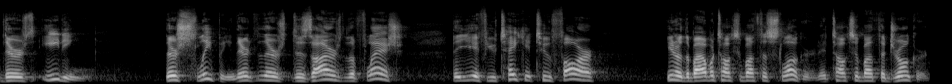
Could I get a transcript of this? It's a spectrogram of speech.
there's eating, there's sleeping, there, there's desires of the flesh that if you take it too far, you know, the Bible talks about the sluggard, it talks about the drunkard.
